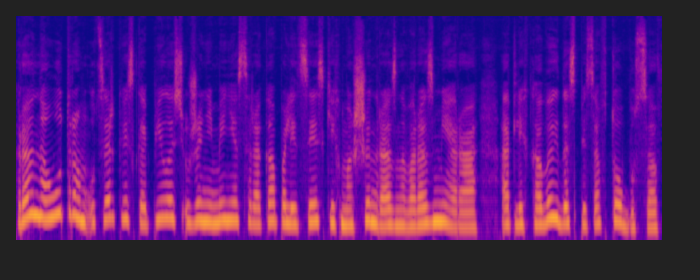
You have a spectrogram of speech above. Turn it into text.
Рано утром у церкви скопилось уже не менее 40 полицейских машин разного размера, от легковых до спецавтобусов.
